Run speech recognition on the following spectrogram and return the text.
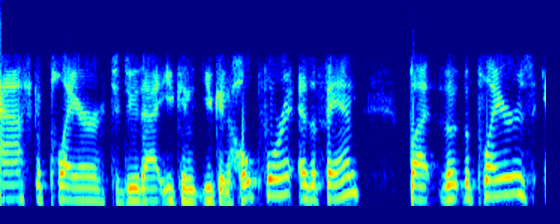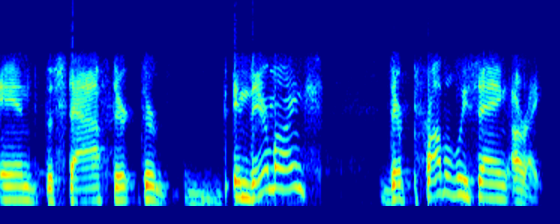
ask a player to do that. You can you can hope for it as a fan, but the the players and the staff, they're they're in their minds, they're probably saying, "All right,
